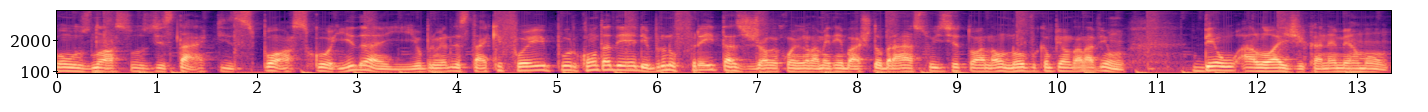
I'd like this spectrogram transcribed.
com os nossos destaques pós-corrida e o primeiro destaque foi por conta dele. Bruno Freitas joga com o regulamento embaixo do braço e se torna o novo campeão da Live 1. Deu a lógica, né, meu irmão?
